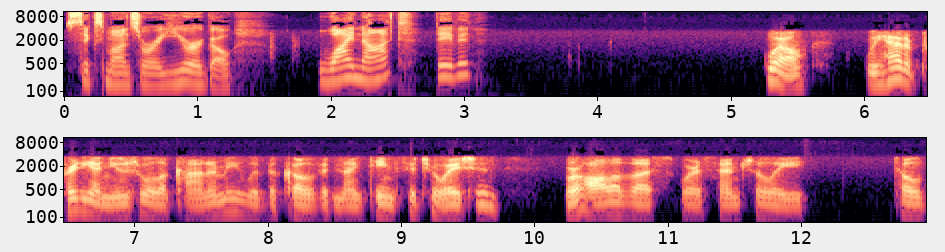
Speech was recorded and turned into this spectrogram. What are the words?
six months or a year ago. Why not, David? Well, we had a pretty unusual economy with the COVID 19 situation where all of us were essentially told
